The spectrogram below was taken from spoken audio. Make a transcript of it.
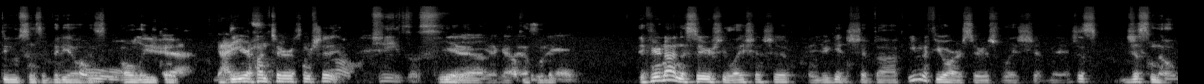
dude since a video of his oh, old lady yeah. deer hunter or some shit. Oh, Jesus. Yeah, yeah, yeah if you're not in a serious relationship and you're getting shipped off, even if you are in a serious relationship, man, just just know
